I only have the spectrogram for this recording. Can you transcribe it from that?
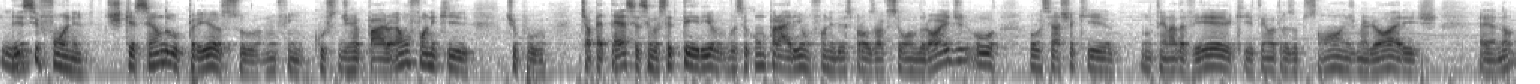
Uhum. Esse fone, esquecendo o preço, enfim, custo de reparo, é um fone que, tipo, te apetece, assim, você teria, você compraria um fone desse para usar com o seu Android ou, ou você acha que não tem nada a ver, que tem outras opções melhores? É, não,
